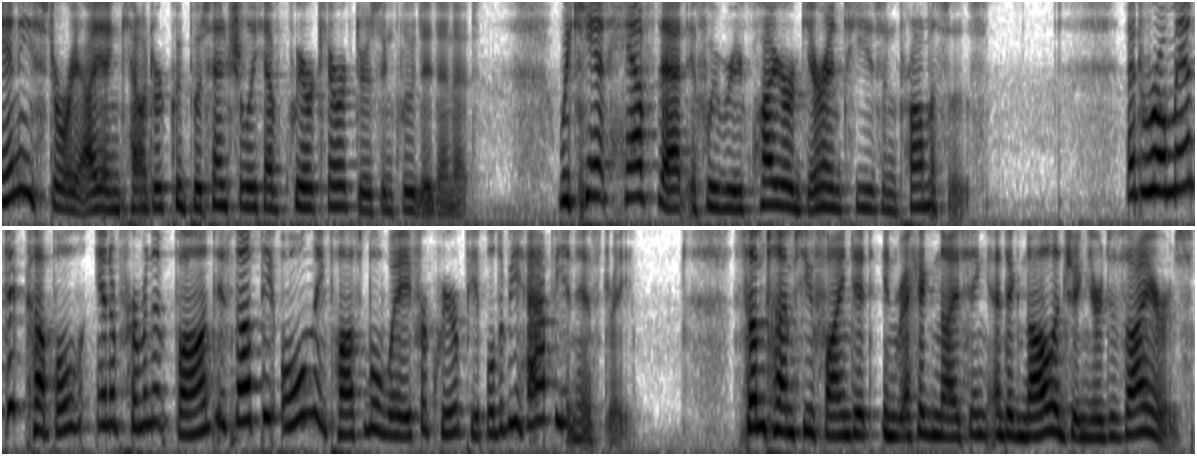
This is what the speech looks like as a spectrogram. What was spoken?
any story I encounter could potentially have queer characters included in it. We can't have that if we require guarantees and promises. And a romantic couple in a permanent bond is not the only possible way for queer people to be happy in history. Sometimes you find it in recognizing and acknowledging your desires.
